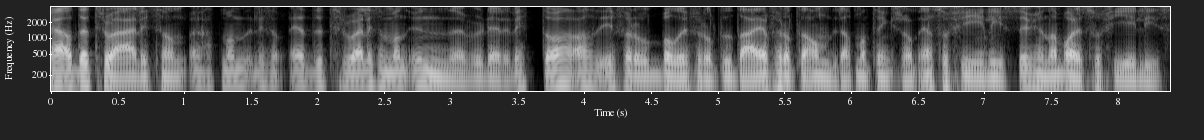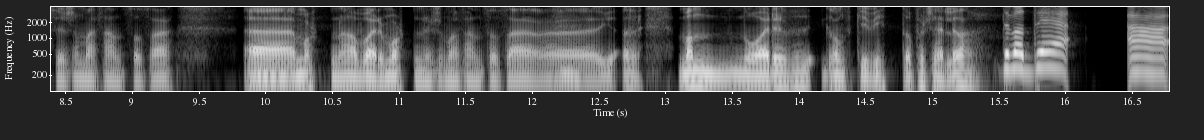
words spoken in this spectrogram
Ja, og det tror jeg er litt sånn at man liksom, Det tror jeg liksom man undervurderer litt òg, i både i forhold til deg og i forhold til andre. At man tenker sånn Ja, Sofie Elise, hun har bare Sofie Elise som er fans av seg. Uh, Morten har bare Mortener som er fans av seg. Uh, man når ganske vidt og forskjellig, da. Det var det jeg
